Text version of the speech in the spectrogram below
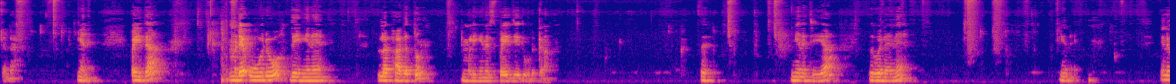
കണ്ടോ? ഇങ്ങനെ. അപ്പം ഇത് നമ്മുടെ ഓരോ ഇതിങ്ങനെ ഉള്ള ഭാഗത്തും നമ്മളിങ്ങനെ സ്പ്രേ ചെയ്ത് കൊടുക്കണം. ഇങ്ങനെ ചെയ്യുക അതുപോലെ തന്നെ ഇങ്ങനെ. ഇങ്ങനെ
